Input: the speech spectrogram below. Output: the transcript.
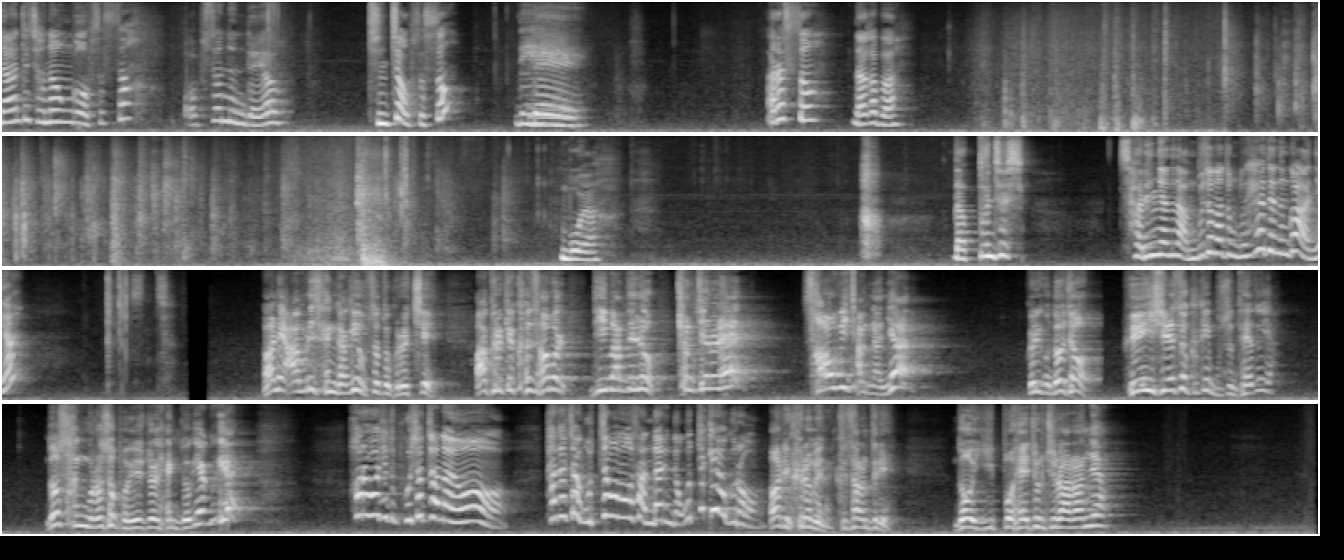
나한테 전화 온 거 없었어? 없었는데요. 진짜 없었어? 네. 알았어. 나가봐. 뭐야? 헉, 나쁜 자식. 잘 있냐는 안부 전화 정도 해야 되는 거 아니야? 아니 아무리 생각이 없어도 그렇지 아 그렇게 큰 사업을 네 맘대로 결제를 해? 사업이 장난이야? 그리고 너 저 회의실에서 그게 무슨 태도야? 너 상무로서 보여줄 행동이야 그게? 할아버지도 보셨잖아요. 다들 잘못 잡아먹어서 안달인데 어떡해요 그럼? 아니 그러면 그 사람들이 너 이뻐해 줄 줄 알았냐?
